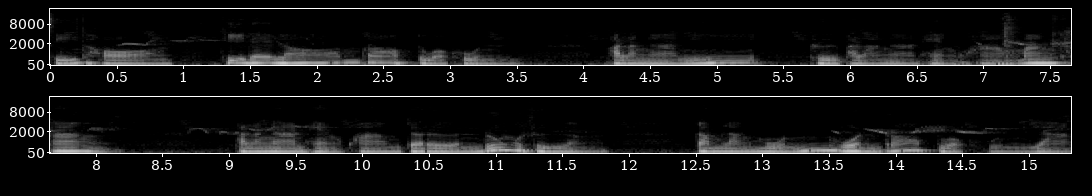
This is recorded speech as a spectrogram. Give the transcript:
สีทองที่ได้ล้อมรอบตัวคุณ พลังงานนี้คือพลังงานแห่งความมั่งคั่ง พลังงานแห่งความเจริญรุ่งเรืองกำลังหมุนวนรอบตัวคุณอย่าง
